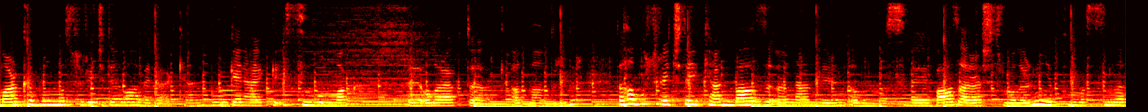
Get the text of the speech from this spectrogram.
marka bulma süreci devam ederken, bu genellikle isim bulmak e, olarak da adlandırılır. Daha bu süreçteyken bazı önlemlerin alınması ve bazı araştırmaların yapılmasını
